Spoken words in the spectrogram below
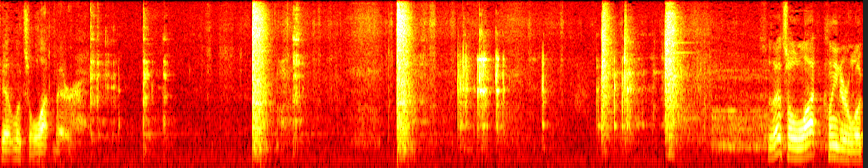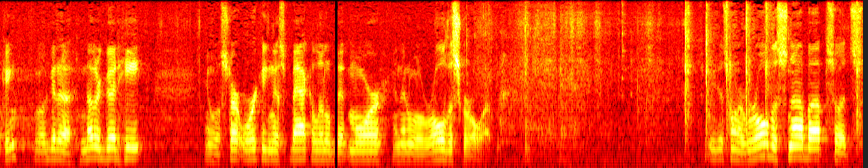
That looks a lot better. So that's a lot cleaner looking. We'll get a, another good heat and we'll start working this back a little bit more and then we'll roll the scroll up. So we just want to roll the snub up so it's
